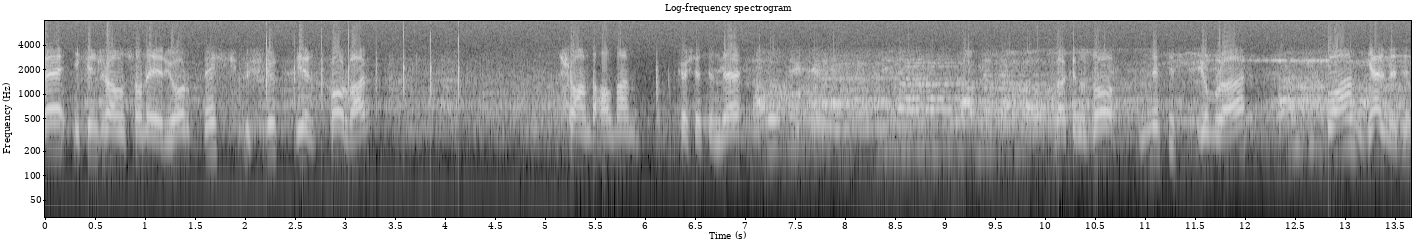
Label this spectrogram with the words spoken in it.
Ve ikinci round sona eriyor. 5 üçlük bir skor var. Şu anda Alman köşesinde. Bakınız o nefis yumruğa puan gelmedi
